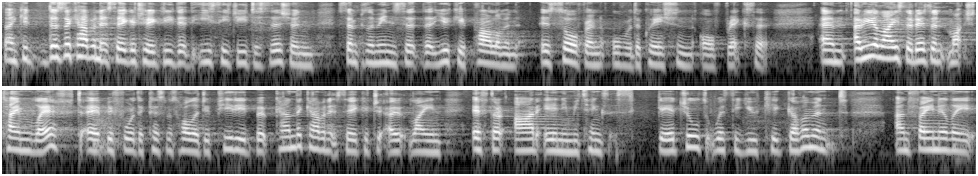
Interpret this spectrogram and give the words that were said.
Thank you. Does the Cabinet Secretary agree that the ECG decision simply means that the UK Parliament is sovereign over the question of Brexit? Um, I realise there isn't much time left uh, before the Christmas holiday period, but can the Cabinet Secretary outline if there are any meetings scheduled with the UK Government? And finally,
